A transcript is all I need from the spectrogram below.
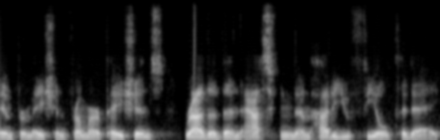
information from our patients rather than asking them, How do you feel today?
